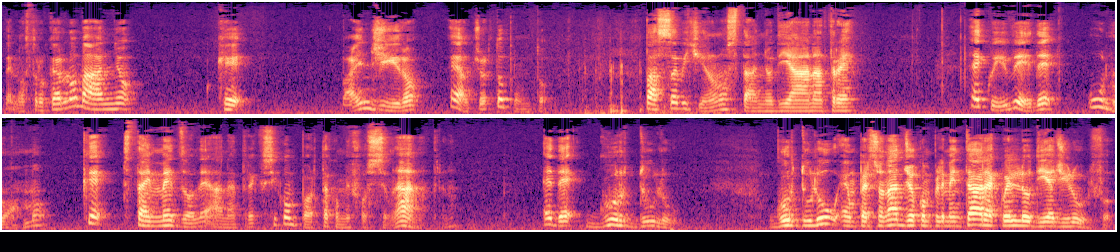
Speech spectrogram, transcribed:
del nostro Carlo Magno che va in giro e a un certo punto passa vicino a uno stagno di anatre e qui vede un uomo che sta in mezzo alle anatre, che si comporta come fosse un'anatre? Ed è Gurdulu. Gurdulu è un personaggio complementare a quello di Agilulfo.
